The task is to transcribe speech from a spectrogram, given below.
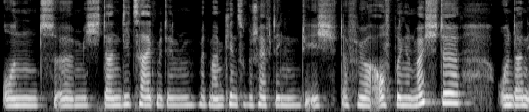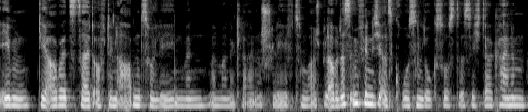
und äh, mich dann die Zeit mit dem mit meinem Kind zu beschäftigen, die ich dafür aufbringen möchte und dann eben die Arbeitszeit auf den Abend zu legen, wenn wenn meine Kleine schläft zum Beispiel. Aber das empfinde ich als großen Luxus, dass ich da keinem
